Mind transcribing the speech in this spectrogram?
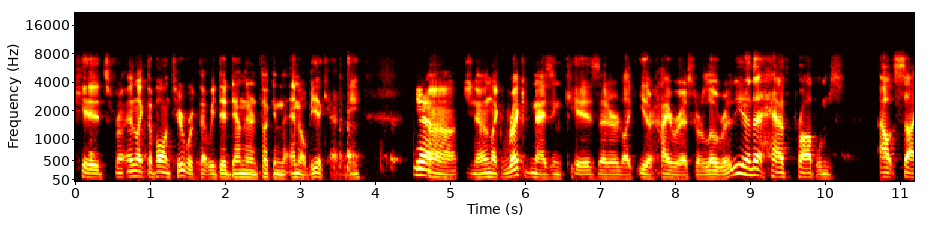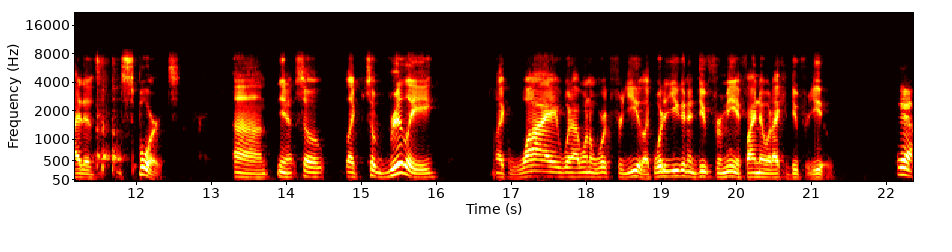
kids from, and like the volunteer work that we did down there in fucking the MLB Academy Yeah. uh, you know, and like recognizing kids that are like either high risk or low risk, you know, that have problems outside of sports. Um, you know, so like, so really, like, why would I want to work for you? Like, what are you gonna do for me if I know what I can do for you? yeah.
